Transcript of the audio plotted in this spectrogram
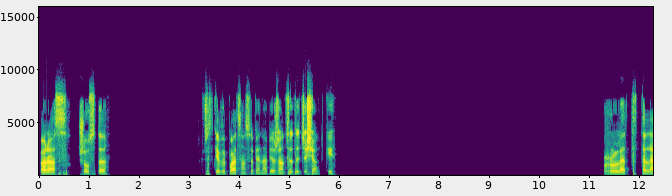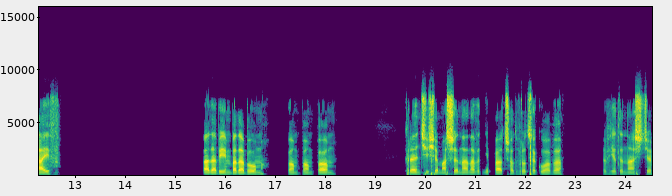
po raz szósty wszystkie wypłacę sobie na bieżąco te dziesiątki. Roulette live. Bada bim, bada bum. Pom, pom, pom. Kręci się maszyna, nawet nie patrzę, odwrócę głowę. W 11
